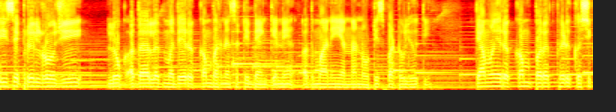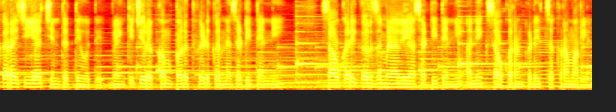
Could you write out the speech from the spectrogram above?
तीस एप्रिल रोजी लोक अदालतमध्ये रक्कम भरण्यासाठी बँकेने अदमानी यांना नोटीस पाठवली होती. त्यामुळे रक्कम परतफेड कशी करायची या चिंतेत ते होते. बँकेची रक्कम परतफेड करण्यासाठी त्यांनी सावकारी कर्ज मिळावे यासाठी त्यांनी अनेक सावकारांकडे चक्रा मारल्या.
